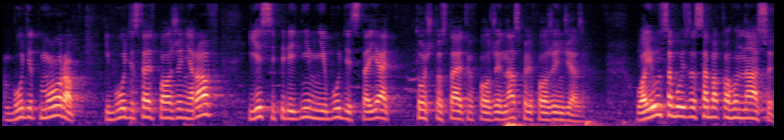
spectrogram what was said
будет мораб и будет стоять в положении рав, если перед ним не будет стоять то, что ставит в положении насб или в положении джаза. Ваюн сабу из сабакаху нашиб.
